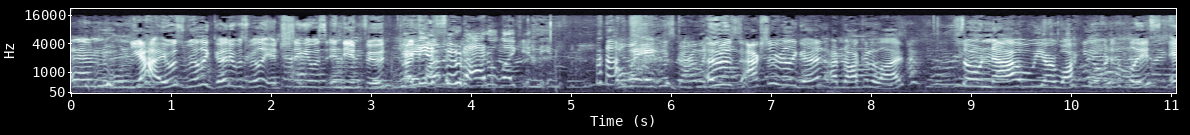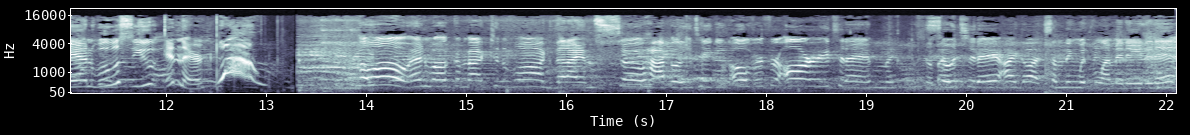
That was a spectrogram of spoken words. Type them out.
And yeah, it was really good. It was really interesting. It was Indian food. Indian food. I don't like Indian food. Oh wait, it was garlic. It was actually really good. I'm not gonna lie. So now we are walking over to the place, and we will see you in there. Woo! Hello and welcome back to the vlog that I am so happily taking over for Ari today. Oh so today I got something with lemonade in it,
